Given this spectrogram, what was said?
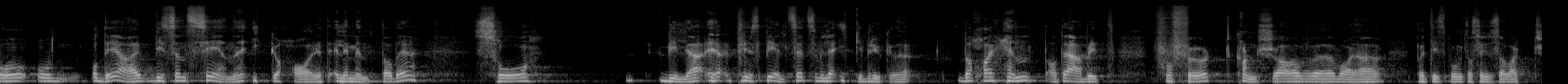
Og, og, og, det er Hvis en scene ikke har et element av det, så vil jeg Prinsipielt sett så vil jeg ikke bruke det. Det har hendt at jeg er blitt forført kanskje av uh, hva jeg på et tidspunkt har syntes har vært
